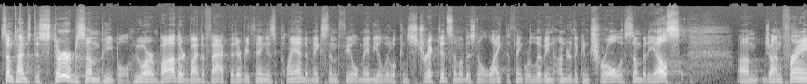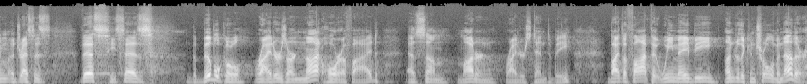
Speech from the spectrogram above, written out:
sometimes disturb some people who are bothered by the fact that everything is planned. It makes them feel maybe a little constricted. Some of us don't like to think we're living under the control of somebody else. Um, John Frame addresses this. He says, The biblical writers are not horrified, as some modern writers tend to be, by the thought that we may be under the control of another.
